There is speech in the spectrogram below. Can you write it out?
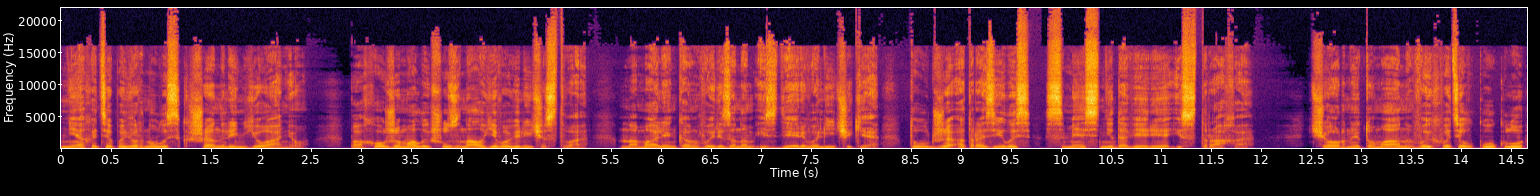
нехотя повернулась к Шен Линь Юаню. Похоже, малыш узнал его величество. На маленьком вырезанном из дерева личике тут же отразилась смесь недоверия и страха. Черный туман выхватил куклу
